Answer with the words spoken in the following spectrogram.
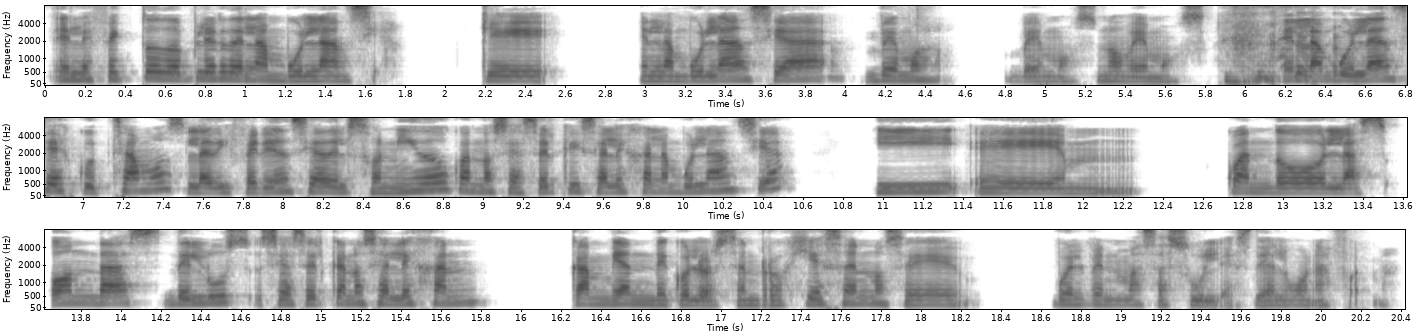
el efecto Doppler de la ambulancia, que en la ambulancia vemos, vemos, no vemos. En la ambulancia escuchamos la diferencia del sonido cuando se acerca y se aleja la ambulancia y em, cuando las ondas de luz se acercan o se alejan, cambian de color, se enrojecen o se vuelven más azules de alguna forma.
